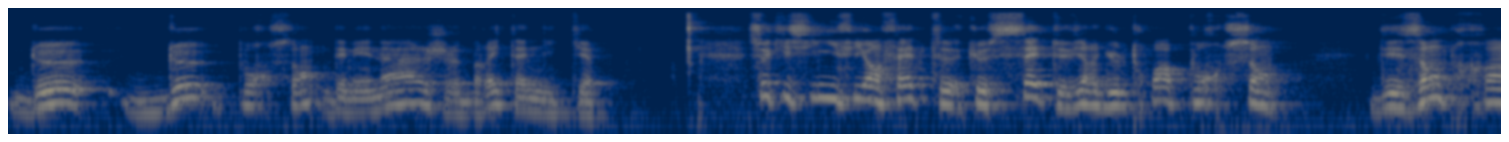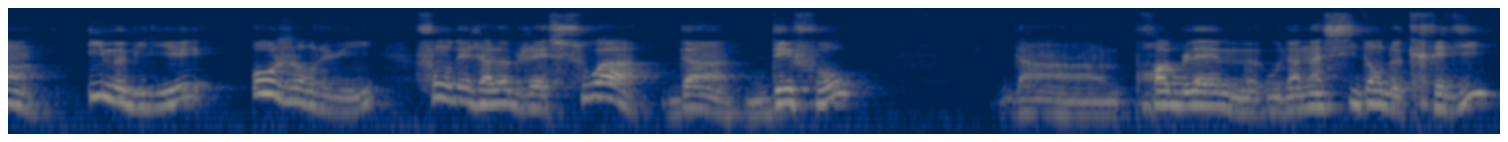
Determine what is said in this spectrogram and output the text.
de 2% des ménages britanniques. Ce qui signifie en fait que 7,3% des emprunts immobiliers aujourd'hui font déjà l'objet soit d'un défaut, d'un problème ou d'un incident de crédit,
